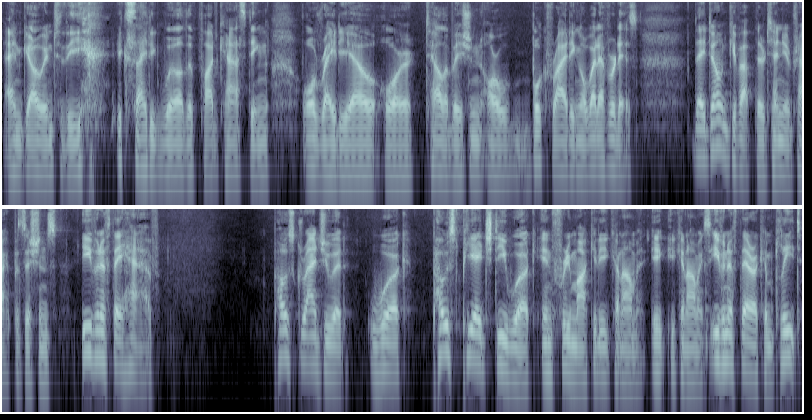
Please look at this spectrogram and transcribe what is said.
and go into the exciting world of podcasting or radio or television or book writing or whatever it is. They don't give up their tenure track positions, even if they have postgraduate work, post PhD work in free market economic, economics, even if they're a complete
